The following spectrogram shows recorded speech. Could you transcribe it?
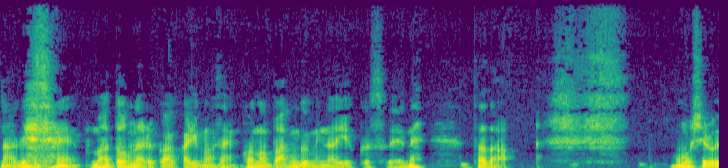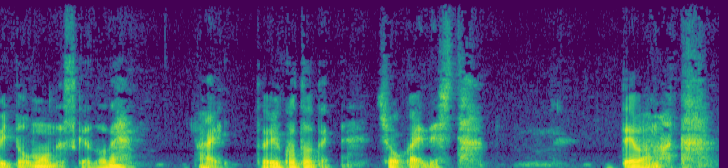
投げ銭、まあどうなるかわかりません。この番組の行く末ね。ただ、面白いと思うんですけどね。はい。ということで、紹介でした。ではまた。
